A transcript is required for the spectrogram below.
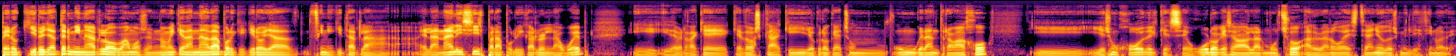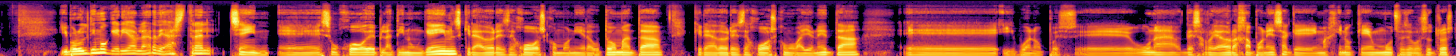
pero quiero ya terminarlo, vamos, no me queda nada porque quiero ya finiquitar la, el análisis para publicarlo en la web. Y, de verdad que, que 2K aquí yo creo que ha hecho un gran trabajo y, es un juego del que seguro que se va a hablar mucho a lo largo de este año 2019. Y por último quería hablar de Astral Chain. Eh, es un juego de Platinum Games, creadores de juegos como Nier Automata, creadores de juegos como Bayonetta. Eh, y bueno, pues eh, una desarrolladora japonesa que imagino que muchos de vosotros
